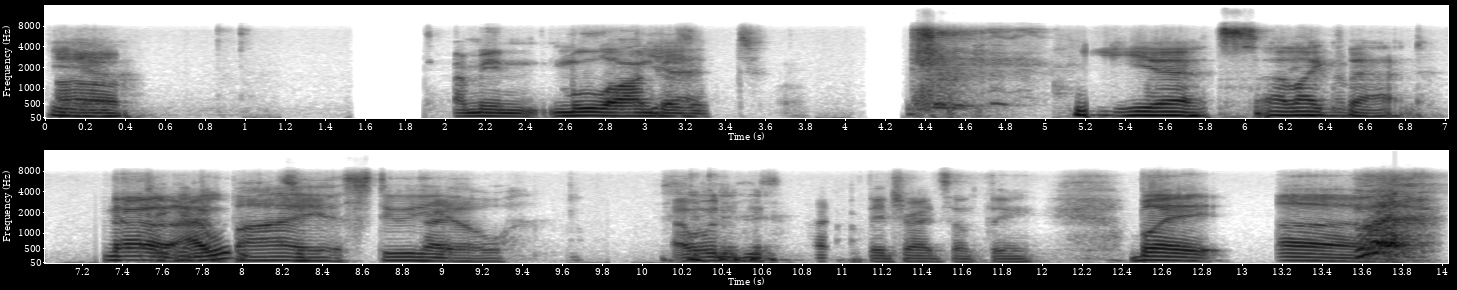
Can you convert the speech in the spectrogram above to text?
yeah. Uh, I mean, Mulan doesn't. Yet. yes, I like that. No, I would buy a studio. I wouldn't be surprised if they tried something. But uh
